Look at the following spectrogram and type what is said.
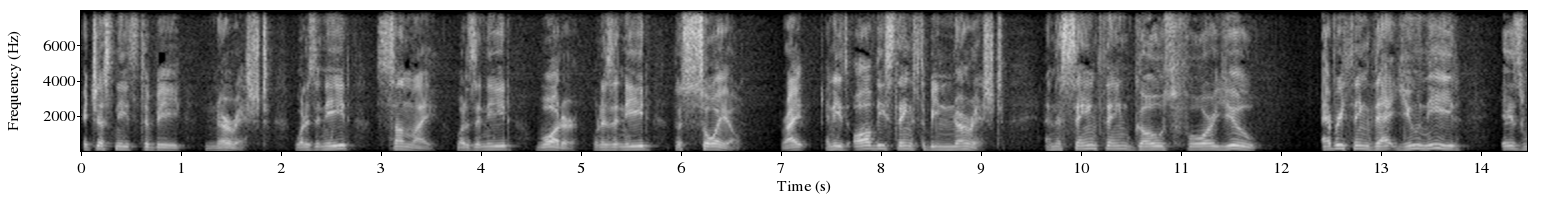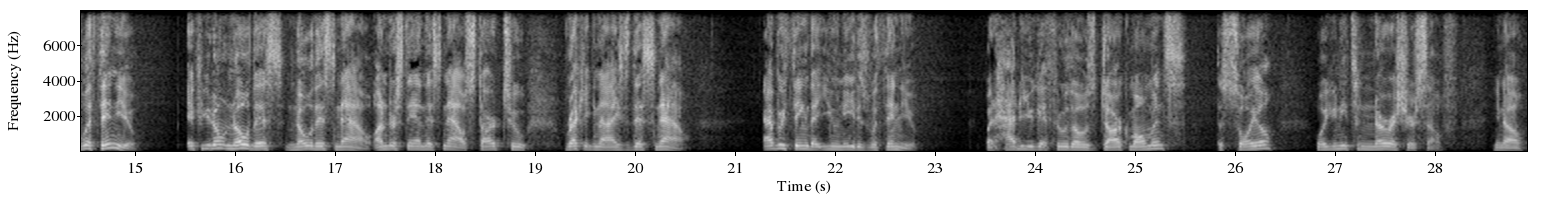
It just needs to be nourished. What does it need? Sunlight. What does it need? Water. What does it need? The soil, right? It needs all these things to be nourished. And the same thing goes for you. Everything that you need is within you. If you don't know this, know this now. Understand this now. Start to recognize this now. Everything that you need is within you. But how do you get through those dark moments? The soil, well, you need to nourish yourself. You know,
